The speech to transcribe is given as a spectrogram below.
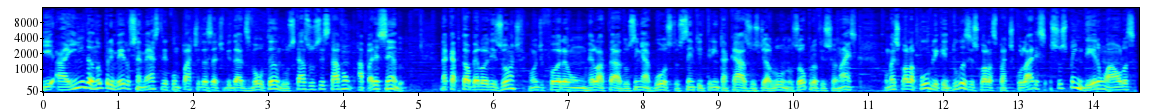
que ainda no primeiro semestre, com parte das atividades voltando, os casos estavam aparecendo. Na capital Belo Horizonte, onde foram relatados em agosto 130 casos de alunos ou profissionais, uma escola pública e duas escolas particulares suspenderam aulas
